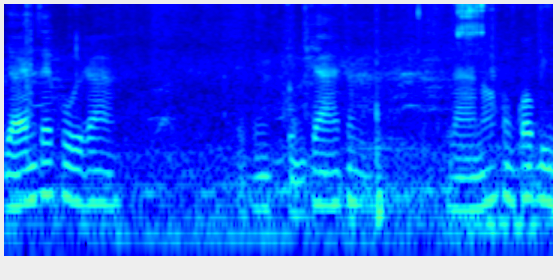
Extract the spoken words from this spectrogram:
giờ em sẽ khui ra để kiểm tra xem là nó không có pin.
